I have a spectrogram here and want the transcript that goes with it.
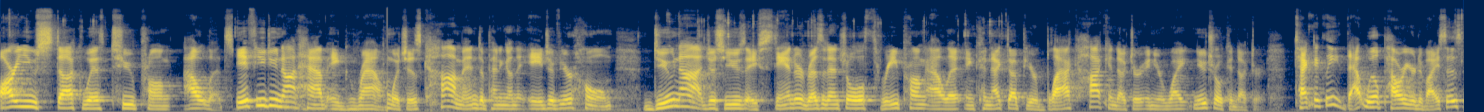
Are you stuck with two prong outlets? If you do not have a ground, which is common depending on the age of your home, do not just use a standard residential three prong outlet and connect up your black hot conductor and your white neutral conductor. Technically, that will power your devices,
